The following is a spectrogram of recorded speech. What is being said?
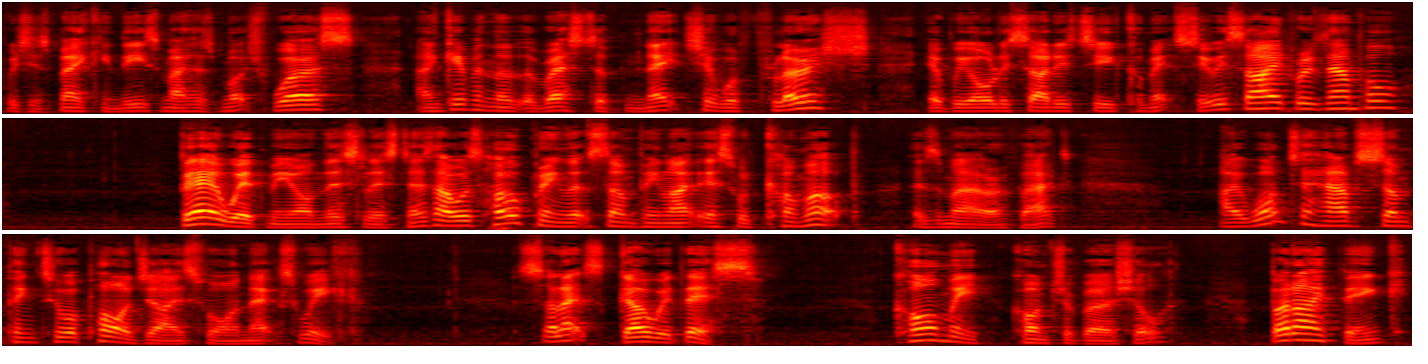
which is making these matters much worse, and given that the rest of nature would flourish if we all decided to commit suicide, for example? Bear with me on this, listeners. I was hoping that something like this would come up, as a matter of fact. I want to have something to apologise for next week. So let's go with this. Call me controversial, but I think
